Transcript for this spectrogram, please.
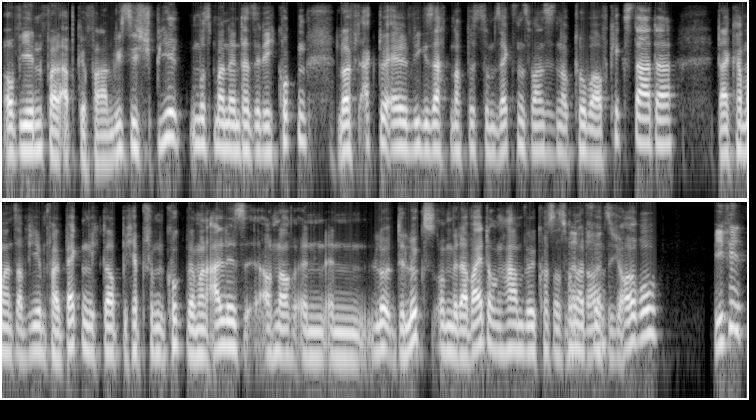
auf jeden Fall abgefahren. Wie es sich spielt, muss man dann tatsächlich gucken. Läuft aktuell, wie gesagt, noch bis zum 26. Oktober auf Kickstarter. Da kann man es auf jeden Fall backen. Ich glaube, ich habe schon geguckt, wenn man alles auch noch in, in Deluxe und mit Erweiterung haben will, kostet das 140 Euro. Wie viel?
